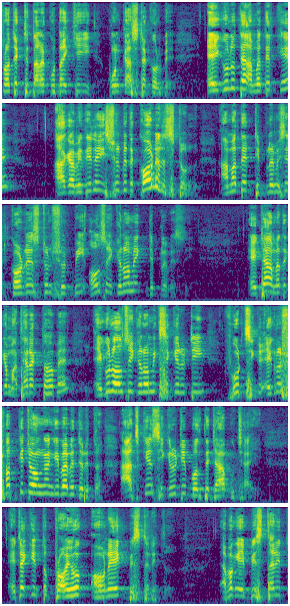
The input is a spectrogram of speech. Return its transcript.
প্রজেক্টে তারা কোথায় কি কোন কাজটা করবে? এইগুলোতে আমাদেরকে আগামী দিনে should be the corner stone আমাদের ডিপ্লোমেসির corner stone should be also economic diplomacy এটা আমাদেরকে মাথায় রাখতে হবে। এগুলো also economic security food security এগুলো সব কিছু অঙ্গাঙ্গিভাবে জড়িত। আজকে সিকিউরিটি বলতে যা বুঝাই, এটা কিন্তু প্রয়োগ অনেক বিস্তারিত। এবং এই বিস্তারিত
